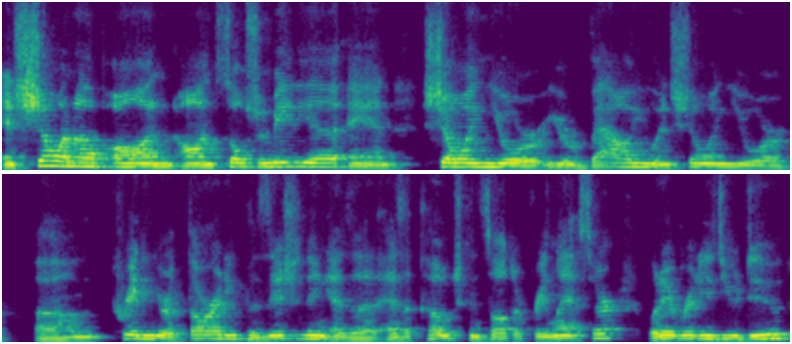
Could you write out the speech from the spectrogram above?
and showing up on on social media and showing your your value and showing your um, creating your authority positioning as a as a coach consultant freelancer whatever it is you do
